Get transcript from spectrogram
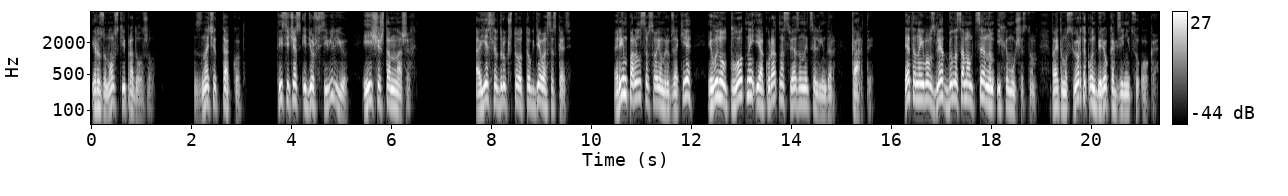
и Разумовский продолжил. «Значит так, кот, ты сейчас идешь в Севилью и ищешь там наших. А если вдруг что, то где вас искать?» Рим порылся в своем рюкзаке и вынул плотный и аккуратно связанный цилиндр — карты. Это, на его взгляд, было самым ценным их имуществом, поэтому сверток он берег как зеницу ока.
